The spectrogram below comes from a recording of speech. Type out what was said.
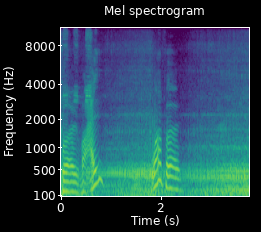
Phơi vải quá phơi Thank you.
